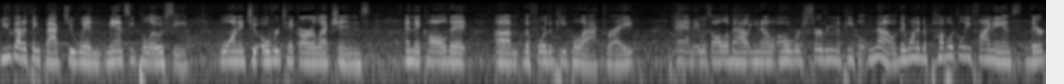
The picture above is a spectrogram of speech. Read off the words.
you got to think back to when Nancy Pelosi wanted to overtake our elections, and they called it um, the For the People Act, right? And it was all about you know oh we're serving the people. No, they wanted to publicly finance their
